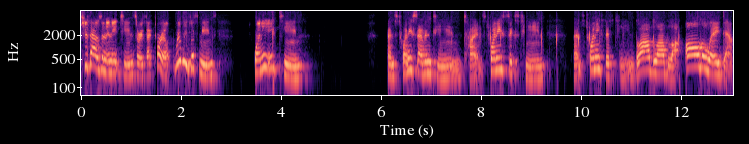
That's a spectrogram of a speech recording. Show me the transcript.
2018, sorry, factorial really just means 2018 times 2017 times 2016 times 2015, blah, blah, blah, all the way down.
